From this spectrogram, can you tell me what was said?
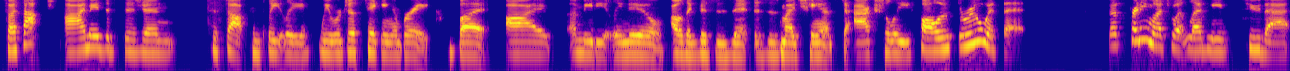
So I stopped. I made the decision to stop completely. We were just taking a break, but I immediately knew I was like, this is it. This is my chance to actually follow through with it. That's pretty much what led me to that.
